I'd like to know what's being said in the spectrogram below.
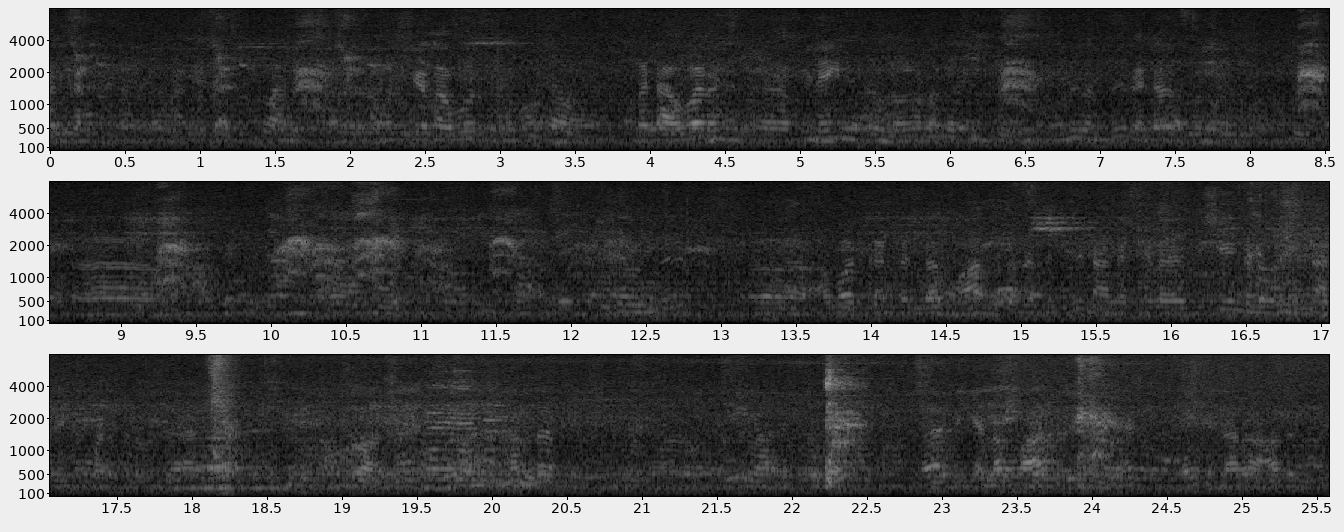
அவார்ட் கமர்ஷியலாகவும் இருக்கும் பட் அவார்டு பிள்ளைன்னு இது வந்து ரெண்டாவது இதை வந்து அவார்ட் கண்டென்ட்டாக மாற்றுறதுக்கு நாங்கள் சில விஷயங்களை வந்து நாங்கள் இந்த படத்தில் வந்து ஸோ அது வந்து நல்ல நீங்கள் எல்லாம் பார்த்துருக்கீங்க எல்லாரும் ஆதரவு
